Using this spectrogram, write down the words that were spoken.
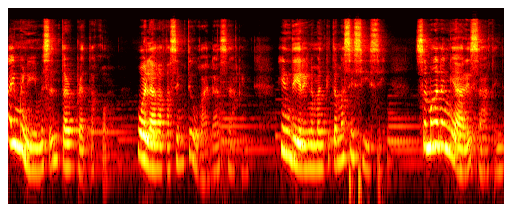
ay minimisinterpret ako. Wala ka kasing tiwala sa akin. Hindi rin naman kita masisisi. Sa mga nangyari sa atin,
